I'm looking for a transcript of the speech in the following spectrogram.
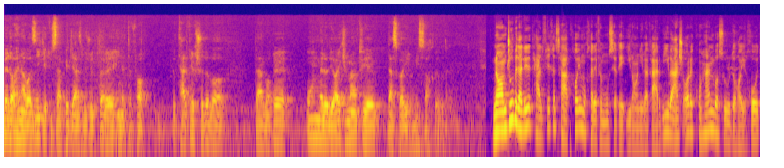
بداه نوازی که تو سبک جاز وجود داره این اتفاق تلفیق شده با در واقع اون ملودی هایی که من توی دستگاه ایرانی ساخته بودم. نامجو به دلیل تلفیق سبک‌های مختلف موسیقی ایرانی و غربی و اشعار کهن با سروده های خود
